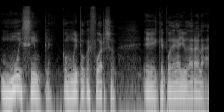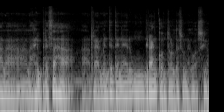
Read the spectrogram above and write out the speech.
muy simples, con muy poco esfuerzo, eh, que pueden ayudar a, las empresas a, realmente tener un gran control de su negocio.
